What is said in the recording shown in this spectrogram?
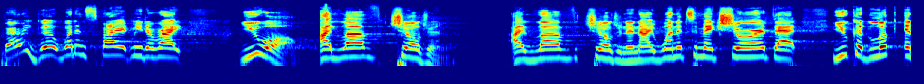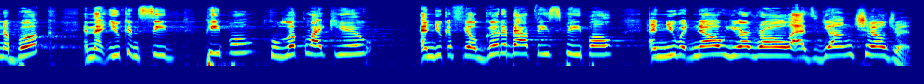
Very good. What inspired me to write? You all. I love children. I love children. And I wanted to make sure that you could look in a book and that you can see people who look like you and you could feel good about these people and you would know your role as young children,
